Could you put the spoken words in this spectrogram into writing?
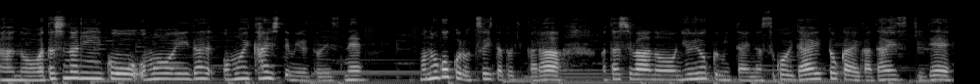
あの私なりにこう思いだ思い返してみるとですね物心ついた時から私はあのニューヨークみたいなすごい大都会が大好きで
